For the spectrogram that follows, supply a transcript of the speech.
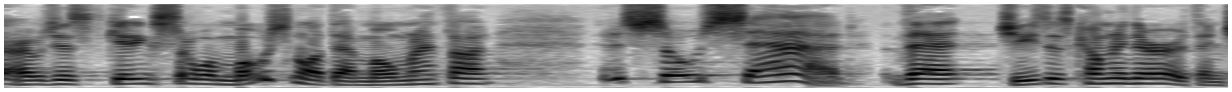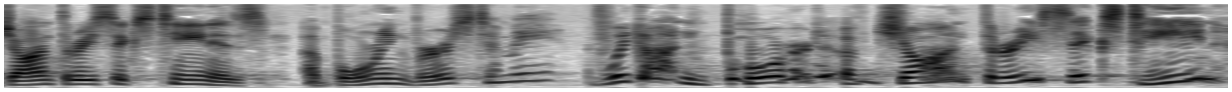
I was just getting so emotional at that moment. I thought, it is so sad that Jesus coming to the earth and John 3:16 is a boring verse to me. Have we gotten bored of John 3:16?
